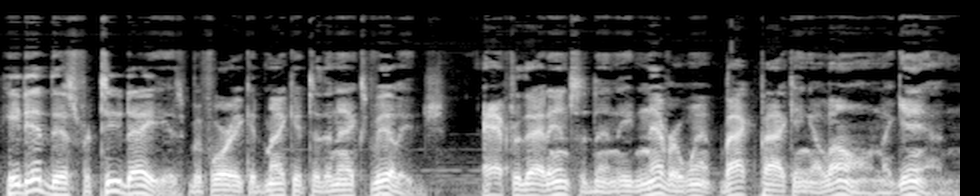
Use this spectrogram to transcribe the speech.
He did this for two days before he could make it to the next village. After that incident, he never went backpacking alone again.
